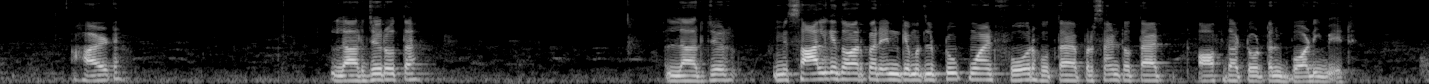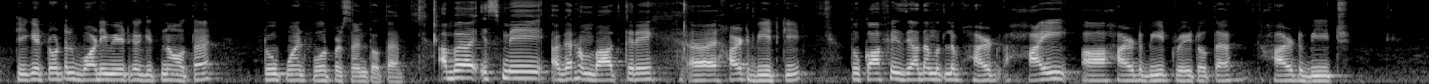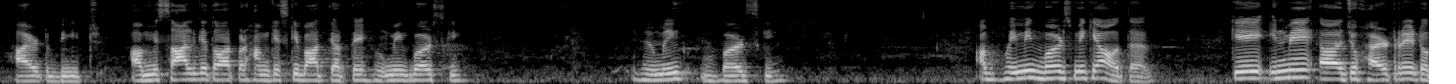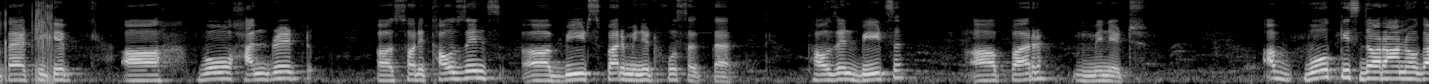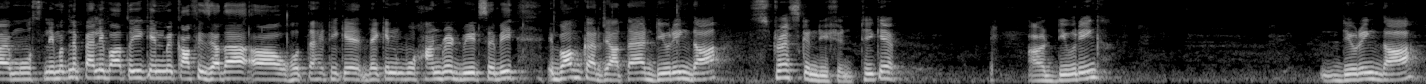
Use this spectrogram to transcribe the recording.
हार्ट लार्जर होता है। लार्जर मिसाल के तौर पर इनके मतलब 2.4 होता है परसेंट होता है of the total body weight ठीक है? टोटल बॉडी वेट का कितना होता है? 2.4 परसेंट होता है। अब इसमें अगर हम बात करें हार्ट बीट की तो काफ़ी ज़्यादा मतलब heart high heart beat rate होता है। हार्ट बीट हार्ट बीट अब मिसाल के तौर पर हम किसकी बात करते हैं? ह्यूमिंग बर्ड्स की। ह्यूमिंग बर्ड्स की। अब ह्यूमिंग बर्ड्स में क्या होता है? कि इनमें जो हार्ट रेट होता है, ठीक है वो hundred sorry thousands beats per minute हो सकता है। Thousand beats per minute. अब वो किस दौरान होगा मोस्टली मतलब पहली बात तो ये कि इनमें काफ़ी ज़्यादा होता है, ठीक है, लेकिन वो हंड्रेड बीट से भी इबव कर जाता है ड्यूरिंग द स्ट्रेस कंडीशन ठीक है? During during the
